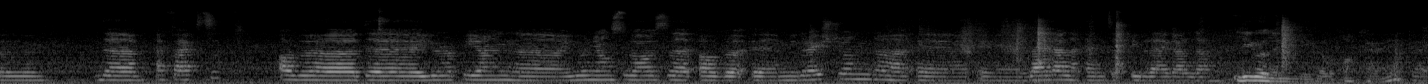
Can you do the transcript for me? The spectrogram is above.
um, the effects of uh, the European uh, Union's laws uh, of uh, migration, uh, uh, uh, legal and illegal. Legal and illegal. Okay. Okay.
